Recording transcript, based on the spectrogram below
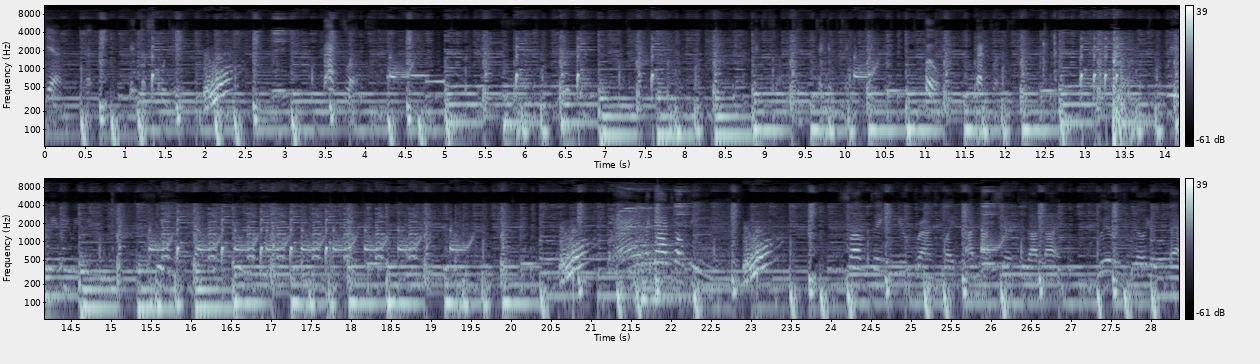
Yeah, get the squiggy. Something Newgrounds like. I'm not sure because I'm not really familiar with that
